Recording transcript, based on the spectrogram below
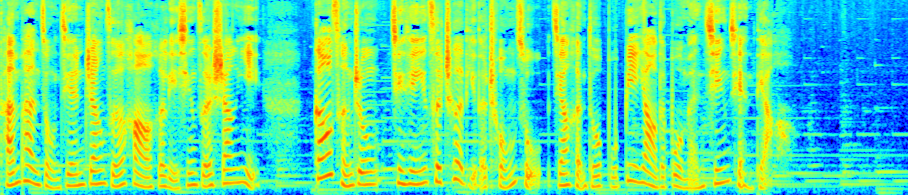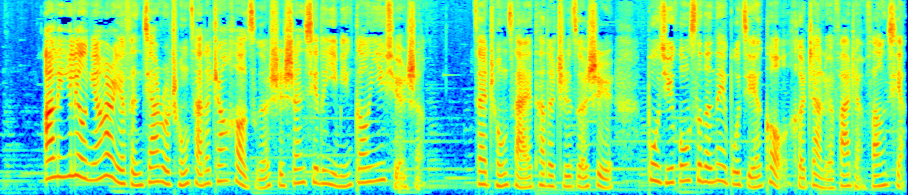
谈判总监张泽浩和李兴泽商议。高层中进行一次彻底的重组，将很多不必要的部门精简掉。二零一六年二月份加入重财的张浩泽是山西的一名高一学生，在重裁，他的职责是布局公司的内部结构和战略发展方向。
